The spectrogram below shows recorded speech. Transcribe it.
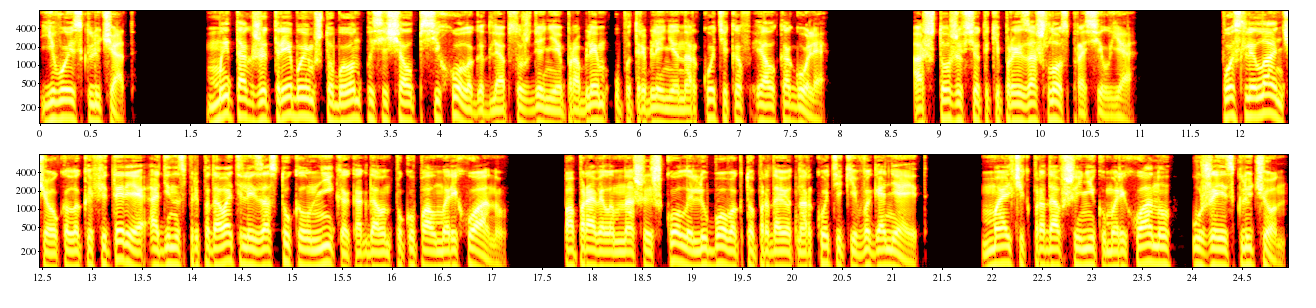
его исключат. Мы также требуем, чтобы он посещал психолога для обсуждения проблем употребления наркотиков и алкоголя. А что же все таки произошло, спросил я. После ланча около кафетерия один из преподавателей застукал Ника, когда он покупал марихуану. По правилам нашей школы любого, кто продает наркотики, выгоняет. Мальчик, продавший Нику марихуану, уже исключен.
